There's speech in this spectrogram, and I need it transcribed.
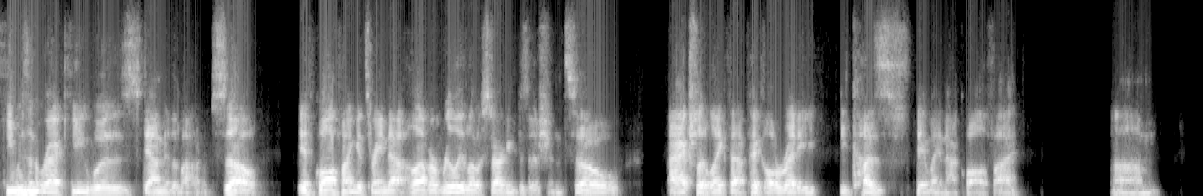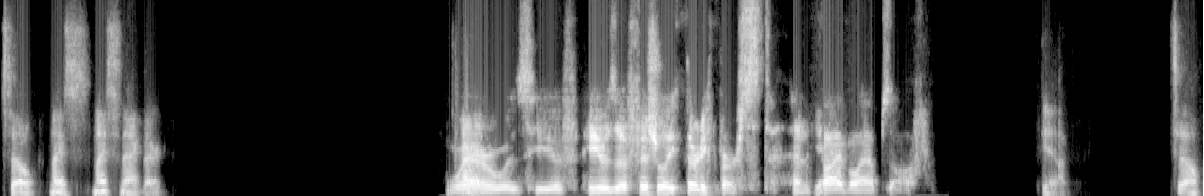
he was in a wreck. He was down near the bottom. So if qualifying gets rained out, he'll have a really low starting position. So I actually like that pick already because they might not qualify. Um, so nice, nice snag there. Where was he? If he was officially thirty first and Yeah. five laps off. Yeah. So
